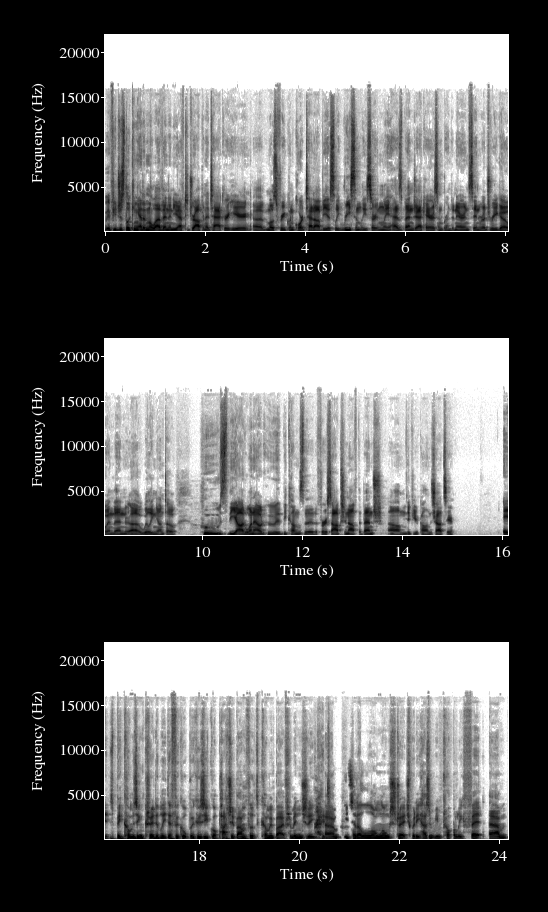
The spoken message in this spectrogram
if you're just looking at an 11 and you have to drop an attacker here, uh, most frequent quartet, obviously, recently, certainly, has been Jack Harrison, Brenden Aaronson, Rodrigo, and then uh, Willy Gnonto. Who's the odd one out who becomes the, the first option off the bench um, if you're calling the shots here? It becomes incredibly difficult because you've got Patrick Bamford coming back from injury. Right. Um, he's had a long, long stretch where he hasn't been properly fit, um,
